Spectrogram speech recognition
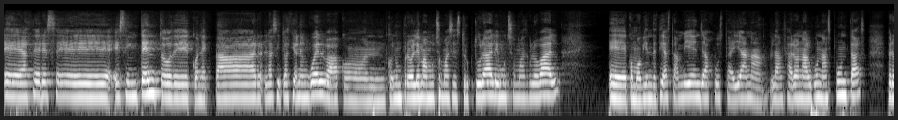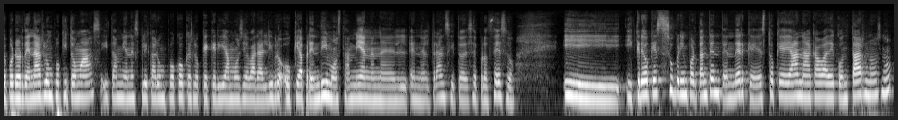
eh, hacer ese, intento de conectar la situación en Huelva con, un problema mucho más estructural y mucho más global. Eh, como bien decías también, ya Justa y Ana lanzaron algunas puntas, pero por ordenarlo un poquito más y también explicar un poco qué es lo que queríamos llevar al libro o qué aprendimos también en el, en el tránsito de ese proceso. Y, y creo que es súper importante entender que esto que Ana acaba de contarnos ¿no?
